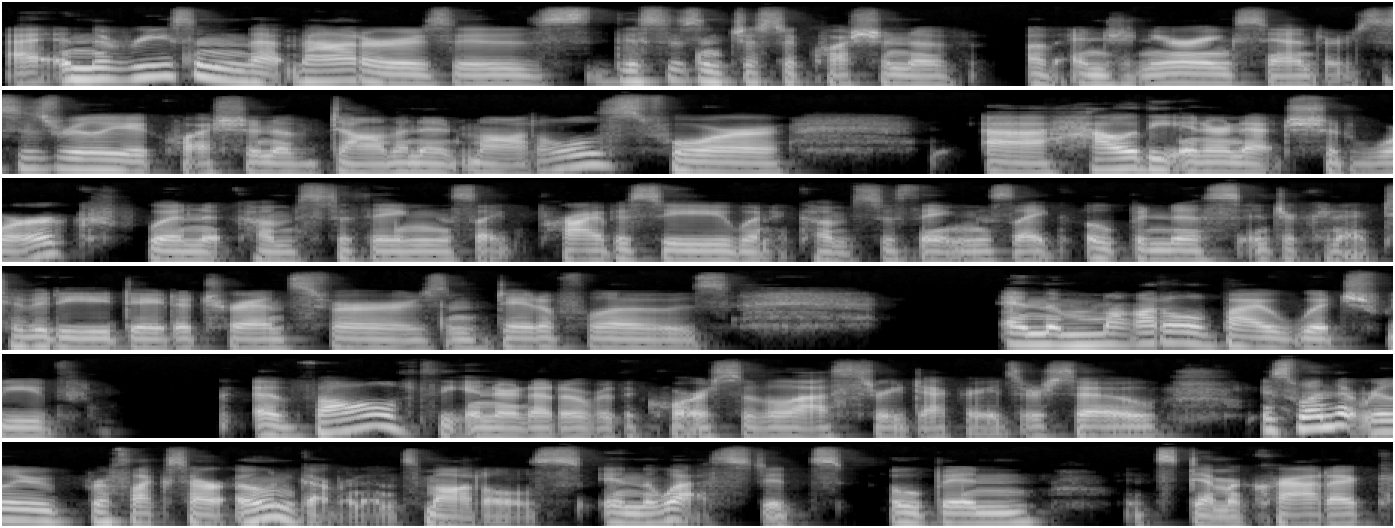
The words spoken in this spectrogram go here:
Uh, and the reason that matters is this isn't just a question of, of engineering standards. This is really a question of dominant models for uh, how the internet should work when it comes to things like privacy, when it comes to things like openness, interconnectivity, data transfers, and data flows. And the model by which we've evolved the internet over the course of the last three decades or so is one that really reflects our own governance models in the West. It's open, it's democratic,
